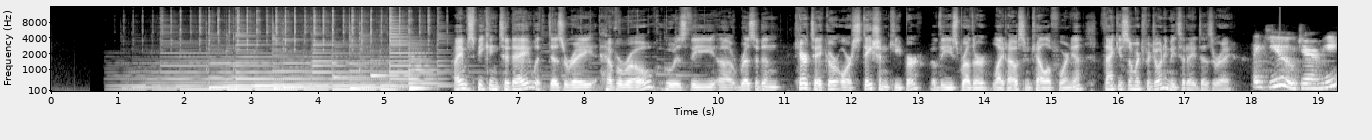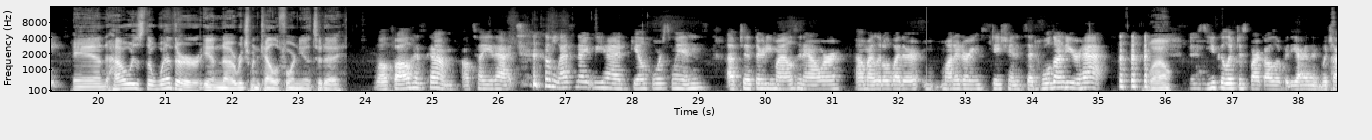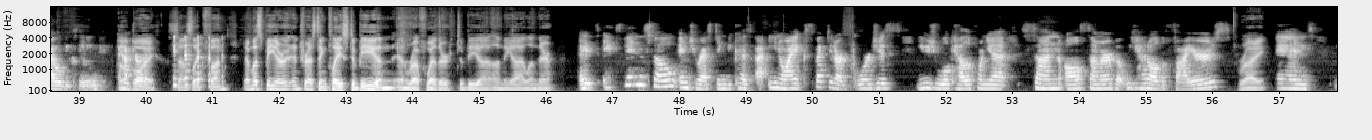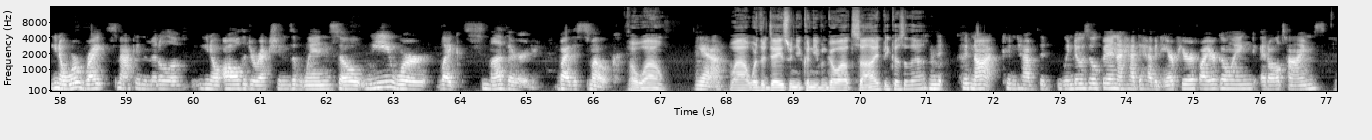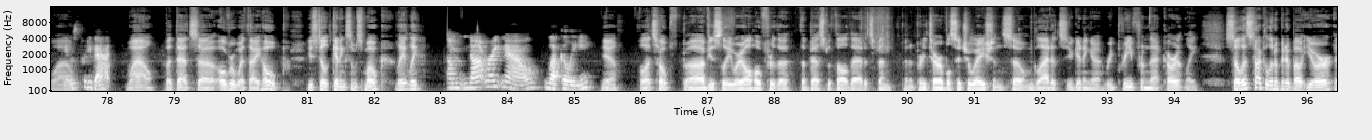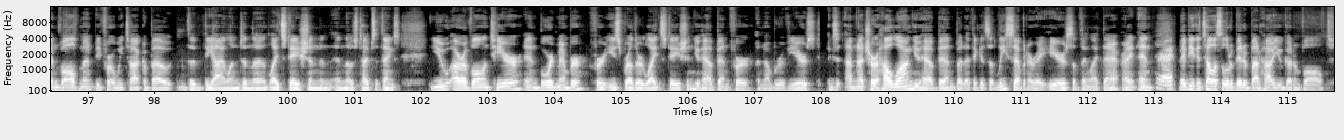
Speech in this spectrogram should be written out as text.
I am speaking today with Desiree Hevereau, who is the uh, resident caretaker or station keeper of the East Brother Lighthouse in California. Thank you so much for joining me today, Desiree. Thank you, Jeremy. And how is the weather in uh, Richmond, California today? Well, fall has come, I'll tell you that. Last night we had gale force winds up to 30 miles an hour. Uh, my little weather monitoring station said, hold on to your hat. wow. There's eucalyptus bark all over the island, which I will be cleaning. Oh after. boy, sounds like fun. that must be an interesting place to be in, in rough weather, to be uh, on the island there. It's it's been so interesting because I, you know I expected our gorgeous usual California sun all summer, but we had all the fires. Right. And you know we're right smack in the middle of you know all the directions of wind, so we were like smothered by the smoke. Oh wow. Yeah. Wow. Were there days when you couldn't even go outside because of that? Could not. Couldn't have the windows open. I had to have an air purifier going at all times. Wow. It was pretty bad. Wow. But that's uh, over with, I hope. You still getting some smoke lately? Um, not right now, luckily. Yeah. Well, let's hope. Uh, obviously, we all hope for the, the best with all that. It's been been a pretty terrible situation, so I'm glad it's you're getting a reprieve from that currently. So let's talk a little bit about your involvement before we talk about the the island and the light station and, and those types of things. You are a volunteer and board member for East Brother Light Station. You have been for a number of years. I'm not sure how long you have been, but I think it's at least seven or eight years, something like that, right? And Correct. maybe you could tell us a little bit about how you got involved.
